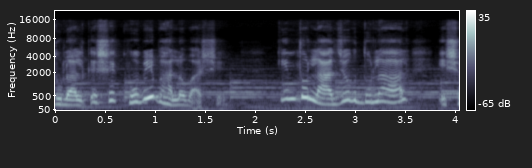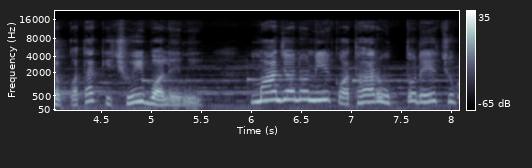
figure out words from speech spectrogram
দুলালকে সে খুবই ভালোবাসে। কিন্তু লাজুক দুলাল এসব কথা কিছুই বলেনি। মা জননীর কথার উত্তরে চুপ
